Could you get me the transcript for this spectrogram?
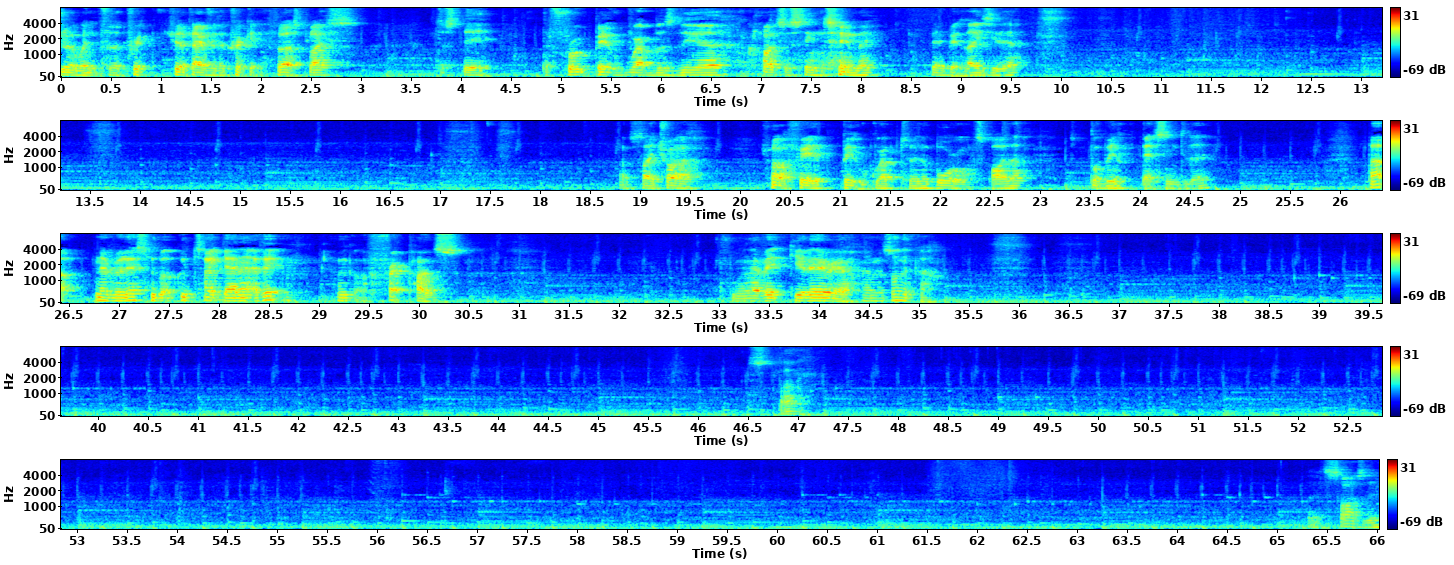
Should have went for the cricket. Should have gave for the cricket in the first place. Just the the fruit beetle grub was the uh, closest thing to me. Been a bit lazy there. I'd say trying to trying to feed a beetle grub to an arboreal spider is probably not the best thing to do. But nevertheless, we got a good takedown out of it we've got a fret pose from an Avicularia amazonica. The size of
